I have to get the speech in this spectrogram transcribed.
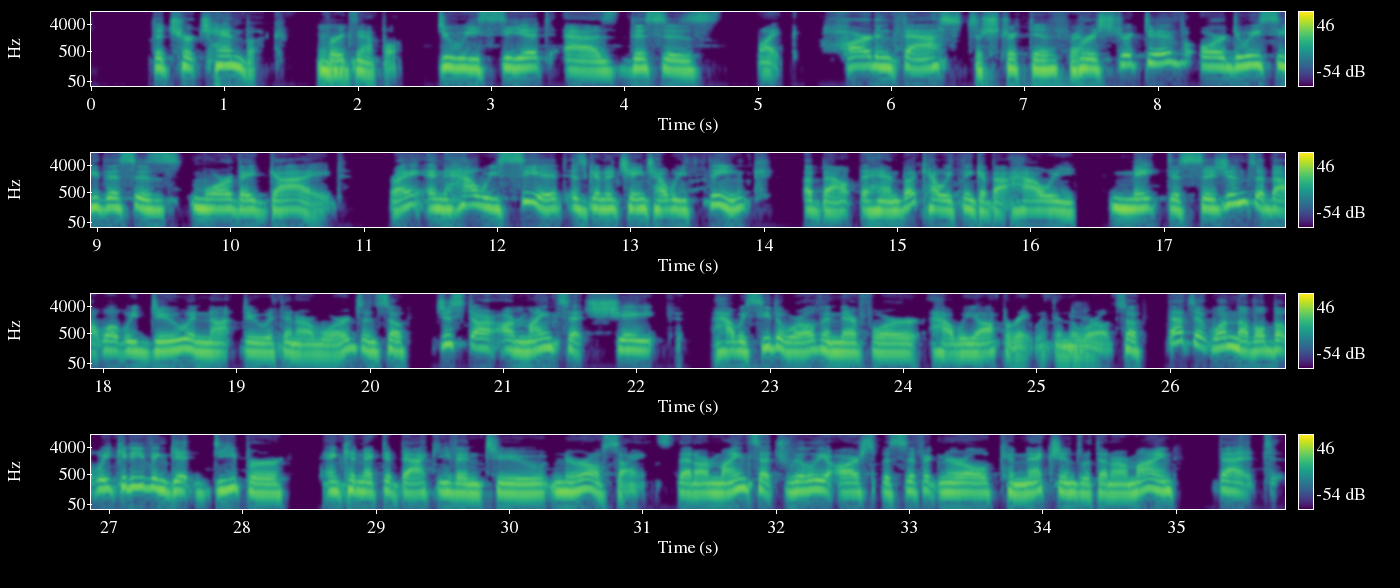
the church handbook, for mm-hmm. example? Do we see it as this is like hard and fast, restrictive, right? restrictive, or do we see this as more of a guide, right? And how we see it is going to change how we think about the handbook, how we think about how we make decisions about what we do and not do within our wards. And so just our, our mindset shape how we see the world and therefore how we operate within the yeah. world. So that's at one level, but we could even get deeper and connect it back even to neuroscience that our mindsets really are specific neural connections within our mind that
